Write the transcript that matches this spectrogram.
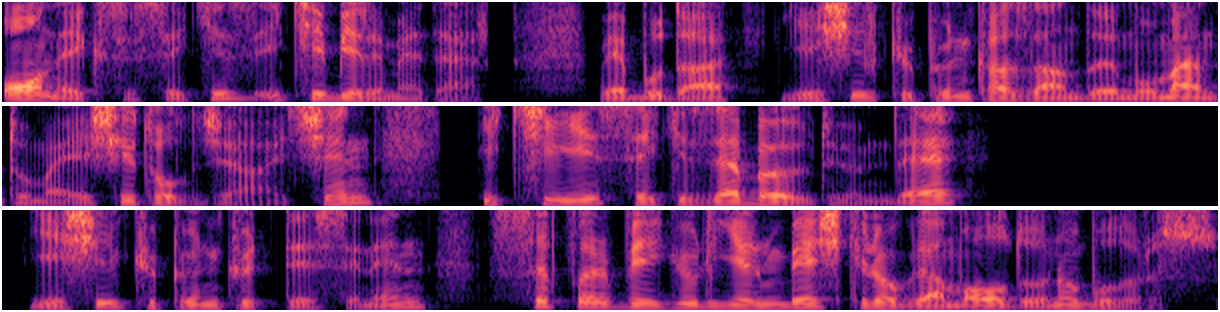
10 eksi 8 2 birim eder. Ve bu da yeşil küpün kazandığı momentuma eşit olacağı için 2'yi 8'e böldüğümde yeşil küpün kütlesinin 0,25 kilogram olduğunu buluruz.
